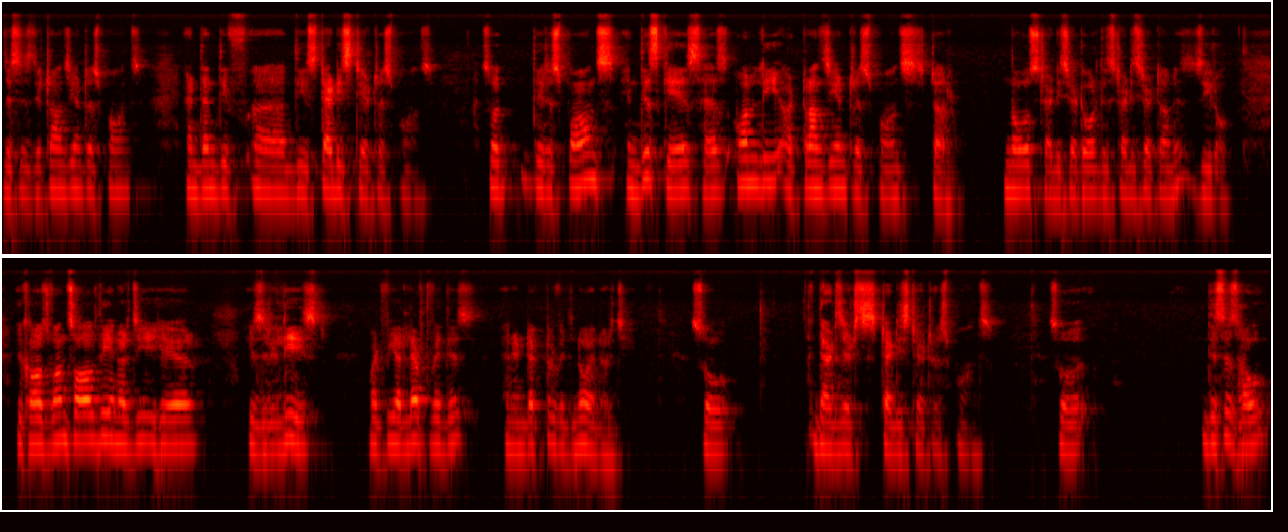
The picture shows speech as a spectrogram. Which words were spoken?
This is the transient response, and then the uh, the steady state response. So the response in this case has only a transient response term, no steady state, or the steady state term is zero, because once all the energy here is released, what we are left with is an inductor with no energy. So that is its steady state response. So this is how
